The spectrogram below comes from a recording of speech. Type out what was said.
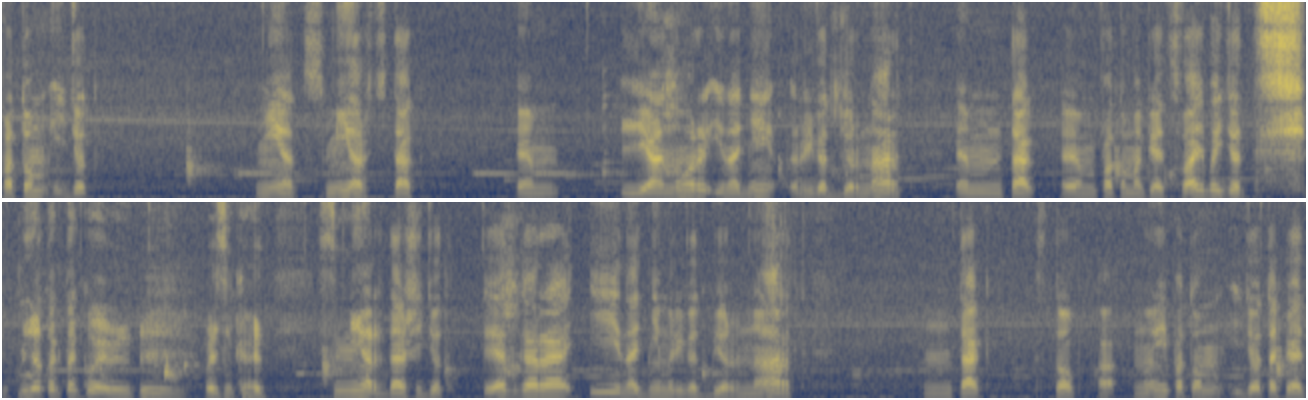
Потом идет... Нет, смерть. Так. Эм, Леонора и над ней ревет Бернард. Эм, так, эм, потом опять свадьба идет. У меня так такое возникает. Смерть даже идет Эдгара, и над ним ревет Бернард. Так, стоп. А, ну и потом идет опять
